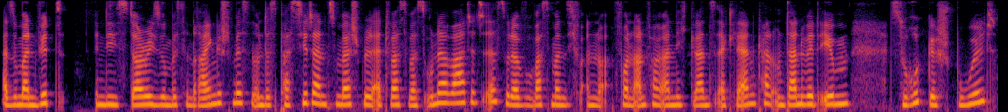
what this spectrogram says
also man wird in die Story so ein bisschen reingeschmissen und es passiert dann zum Beispiel etwas, was unerwartet ist oder wo, was man sich von, von Anfang an nicht ganz erklären kann und dann wird eben zurückgespult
